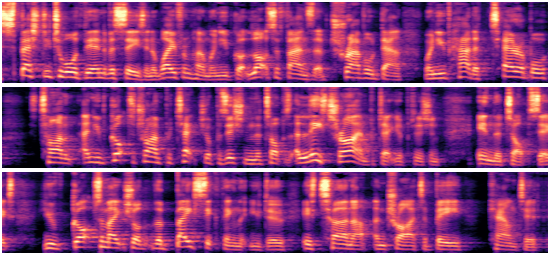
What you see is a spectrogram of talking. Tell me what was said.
especially towards the end of a season, away from home, when you've got lots of fans that have travelled down, when you've had a terrible time, and you've got to try and protect your position in the top, at least try and protect your position in the top six, you've got to make sure that the basic thing that you do is turn up and try to be counted.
